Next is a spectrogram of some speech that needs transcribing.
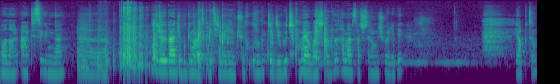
Merhabalar, ertesi günden. Ee, bu videoyu bence bugün artık bitirmeliyim çünkü uzadıkça cıvı çıkmaya başladı. Hemen saçlarımı şöyle bir yaptım.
